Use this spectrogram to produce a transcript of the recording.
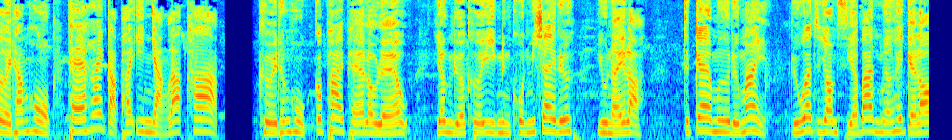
เคยทั้งหกแพ้ให้กับพระอินทร์อย่างราบคาบ เคยทั้งหกก็พ่ายแพ้เราแล้ว ยังเหลือเคยอีกหนึ่งคนไม่ใช่หรือ อยู่ไหนล่ะ จะแก้มือหรือไม่ หรือว่าจะยอมเสียบ้านเมืองให้แก่เรา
